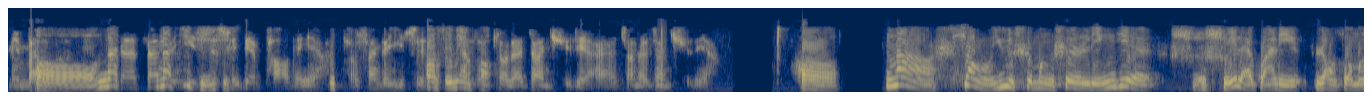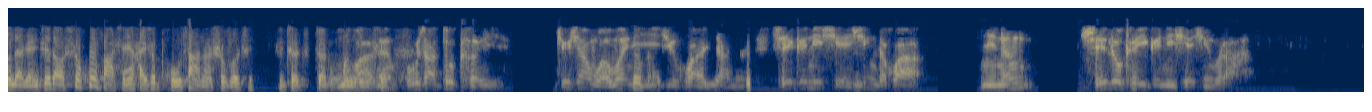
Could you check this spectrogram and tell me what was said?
明白哦，那三个意识随便跑的呀，跑三个意识哦，随便跑，转来转去的呀，转来转去的呀。哦。那像预示梦是灵界谁谁来管理？让做梦的人知道是护法神还是菩萨呢？师傅，这这这种梦境是？菩萨都可以。就像我问你一句话一样的，谁给你写信的话，你能谁都可以给你写信不啦？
